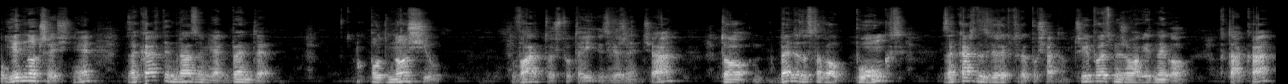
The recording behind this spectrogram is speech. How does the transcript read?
Jednocześnie, za każdym razem jak będę podnosił wartość tutaj zwierzęcia, to będę dostawał punkt za każde zwierzę, które posiadam. Czyli powiedzmy, że mam jednego ptaka,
